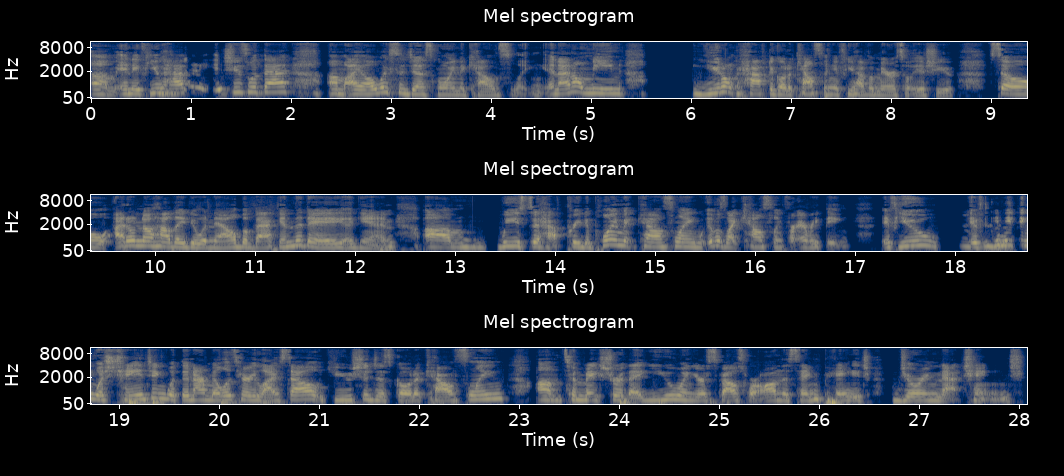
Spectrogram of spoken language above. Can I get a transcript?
um, and if you mm-hmm. have any issues with that, um, I always suggest going to counseling. And I don't mean you don't have to go to counseling if you have a marital issue. So I don't know how they do it now, but back in the day, again, um, we used to have pre-deployment counseling. It was like counseling for everything. If you if mm-hmm. anything was changing within our military lifestyle, you should just go to counseling um, to make sure that you and your spouse were on the same page during that change.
